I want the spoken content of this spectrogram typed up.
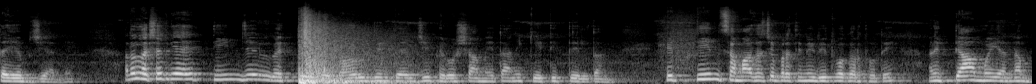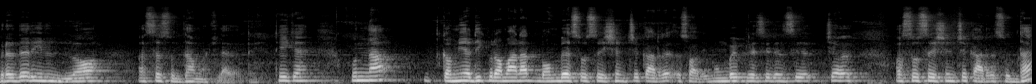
तय्यबजी यांनी. आता लक्षात घ्या हे तीन जे व्यक्ती होते बहरुद्दीन तय्यबजी फिरोज शाह मेहता आणि के टी तेलतंग हे तीन समाजाचे प्रतिनिधित्व करत होते आणि त्यामुळे यांना ब्रदर इन लॉ असं सुद्धा म्हटलं जाते. ठीक आहे? पुन्हा कमी अधिक प्रमाणात बॉम्बे असोसिएशनचे कार्य सॉरी मुंबई प्रेसिडेन्सीच्या असोसिएशनचे कार्यसुद्धा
